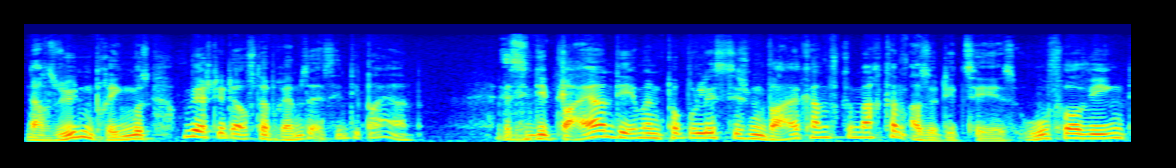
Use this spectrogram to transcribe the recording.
nach Süden bringen muss. Und wer steht da auf der Bremse? Es sind die Bayern. Es sind die Bayern, die immer einen populistischen Wahlkampf gemacht haben, also die CSU vorwiegend,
